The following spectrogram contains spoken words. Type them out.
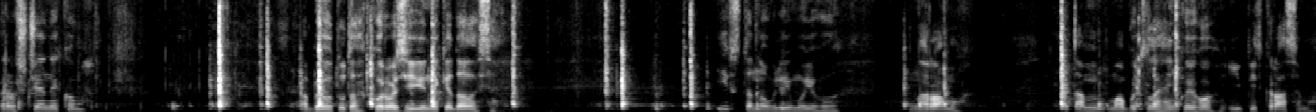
розчинником, аби отут корозією не кидалося. І встановлюємо його на раму. Там, мабуть, легенько його і підкрасимо.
